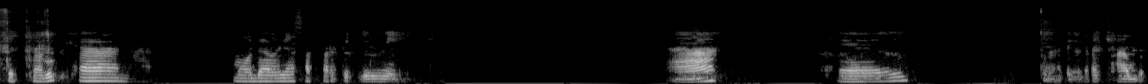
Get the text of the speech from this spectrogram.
Kita buka modalnya seperti ini ya oke nah tinggal kita cabut.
